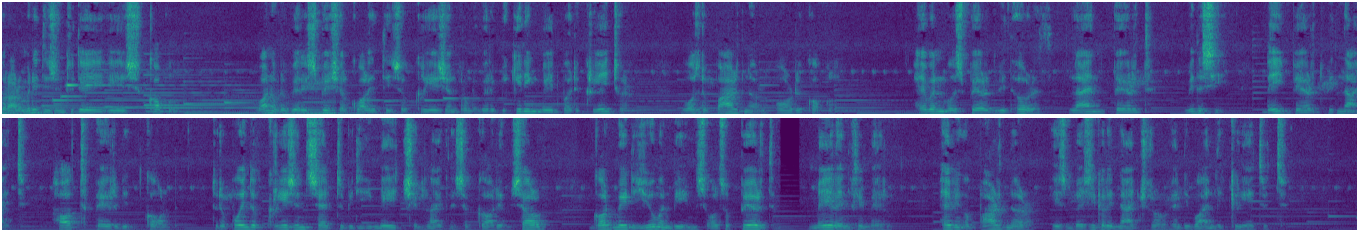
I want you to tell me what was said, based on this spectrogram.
For our meditation today is couple. One of the very special qualities of creation from the very beginning made by the Creator was the partner or the couple. Heaven was paired with earth, land paired with the sea, day paired with night, hot paired with cold, to the point of creation said to be the image and likeness of God Himself. God made human beings also paired male and female. Having a partner is basically natural and divinely created.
